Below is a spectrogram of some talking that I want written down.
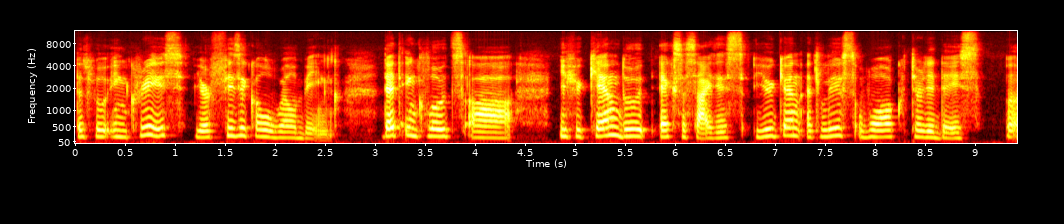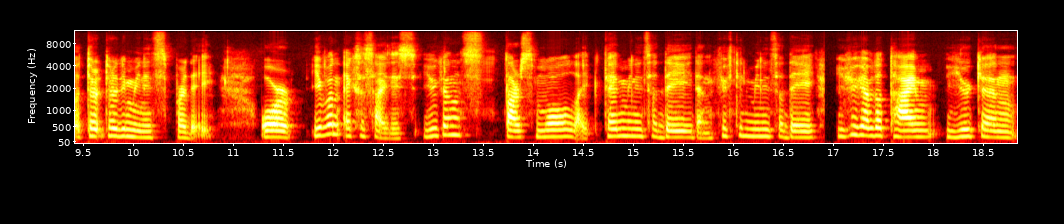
that will increase your physical well-being. That includes, uh, if you can do exercises, you can at least walk 30 days, uh, 30 minutes per day. Or even exercises, you can start small, like 10 minutes a day, then 15 minutes a day. If you have the time, you can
